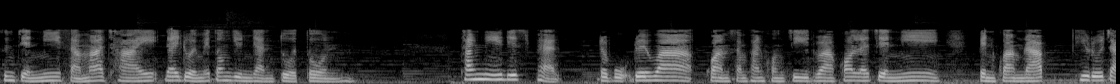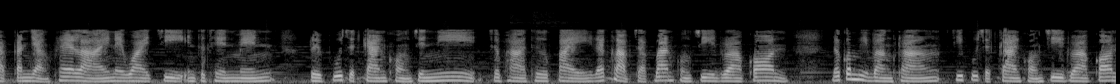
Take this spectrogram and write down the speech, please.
ซึ่งเจนนี่สามารถใช้ได้โดยไม่ต้องยืนยันตัวตน ทั้งนี้ Dispatch ระบุด้วยว่าความสัมพันธ์ของ G Dragon และเจนนี่เป็นความลับ ที่รู้จักกันอย่างแพร่หลายใน YG Entertainment โดยผู้จัดการของเจนนี่ จะพาเธอไปและกลับจากบ้านของ G Dragon แล้วก็มีบางครั้งที่ผู้จัดการของ G Dragon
